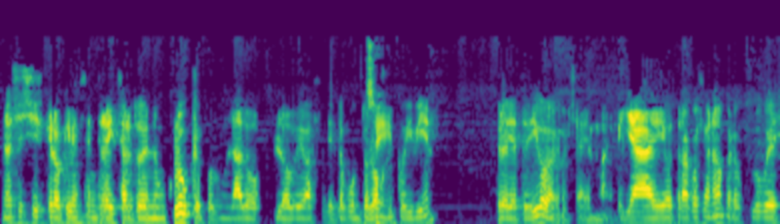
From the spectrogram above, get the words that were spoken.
no sé si es que lo quieren centralizar todo en un club, que por un lado lo veo hasta cierto punto lógico y bien, pero ya te digo, o sea, en Marbella hay otra cosa, ¿no? Pero clubes,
